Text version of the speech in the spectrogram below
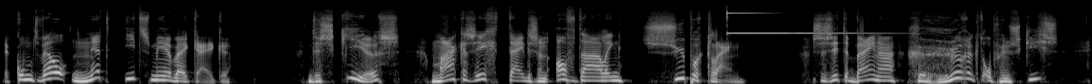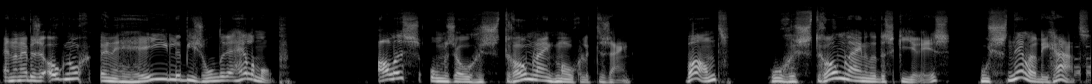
Er komt wel net iets meer bij kijken. De skiers maken zich tijdens een afdaling super klein. Ze zitten bijna gehurkt op hun skis en dan hebben ze ook nog een hele bijzondere helm op. Alles om zo gestroomlijnd mogelijk te zijn. Want hoe gestroomlijnder de skier is, hoe sneller die gaat.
